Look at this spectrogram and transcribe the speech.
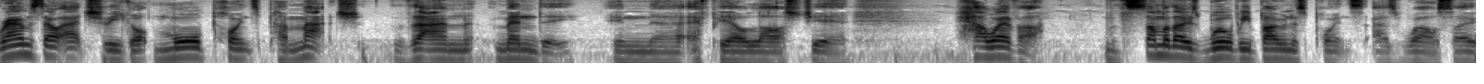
Ramsdale actually got more points per match than Mendy in uh, FPL last year. However, some of those will be bonus points as well. So,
